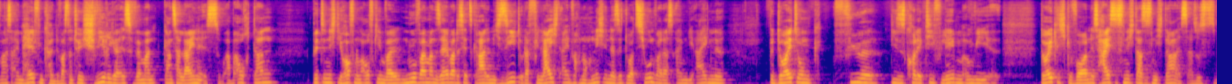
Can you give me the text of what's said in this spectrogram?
was einem helfen könnte, was natürlich schwieriger ist, wenn man ganz alleine ist. So. Aber auch dann bitte nicht die Hoffnung aufgeben, weil nur weil man selber das jetzt gerade nicht sieht oder vielleicht einfach noch nicht in der Situation war, dass einem die eigene Bedeutung für dieses Kollektivleben irgendwie deutlich geworden ist, heißt es nicht, dass es nicht da ist. Also es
